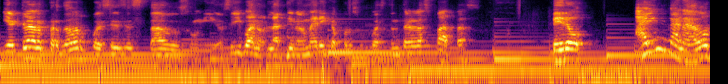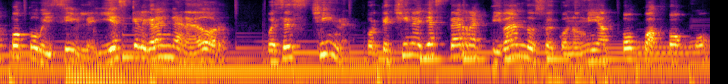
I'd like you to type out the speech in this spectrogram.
Y el claro perdedor, pues, es Estados Unidos. Y bueno, Latinoamérica, por supuesto, entre las patas. Pero hay un ganador poco visible. Y es que el gran ganador, pues, es China. Porque China ya está reactivando su economía poco a poco.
